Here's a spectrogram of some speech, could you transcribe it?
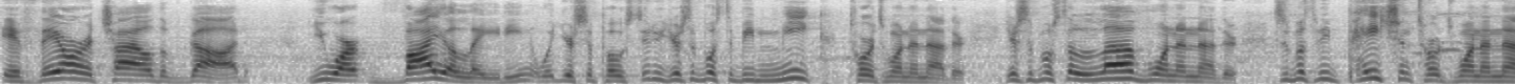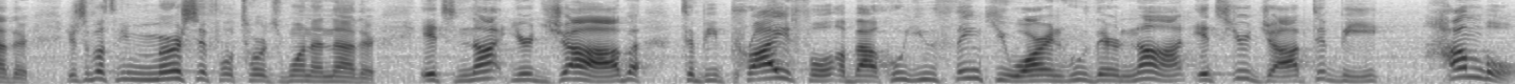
if they are a child of God, you are violating what you're supposed to do. You're supposed to be meek towards one another. You're supposed to love one another. You're supposed to be patient towards one another. You're supposed to be merciful towards one another. It's not your job to be prideful about who you think you are and who they're not. It's your job to be humble.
